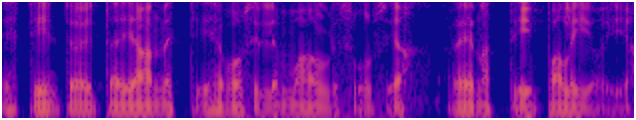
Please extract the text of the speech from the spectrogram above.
tehtiin töitä ja annettiin hevosille mahdollisuus ja reenattiin paljon ja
